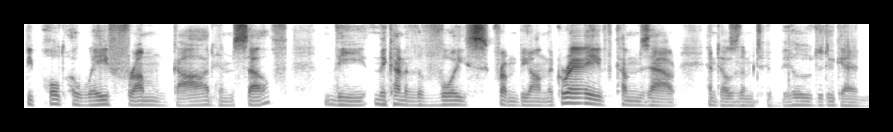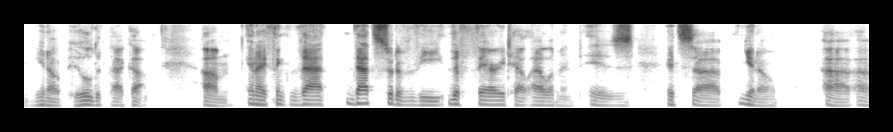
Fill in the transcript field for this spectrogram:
be pulled away from God himself. The the kind of the voice from beyond the grave comes out and tells them to build it again, you know, build it back up. Um, and I think that that's sort of the the fairy tale element is it's uh, you know, uh, uh,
